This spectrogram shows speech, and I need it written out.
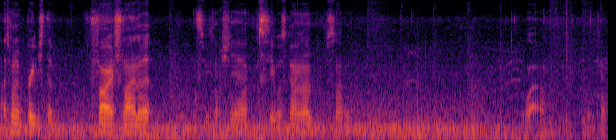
I just want to breach the forest line a bit so we can actually uh, see what's going on slightly. Wow. Okay.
